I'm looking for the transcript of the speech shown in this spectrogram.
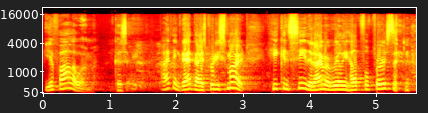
you follow him. Because I think that guy's pretty smart. He can see that I'm a really helpful person.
